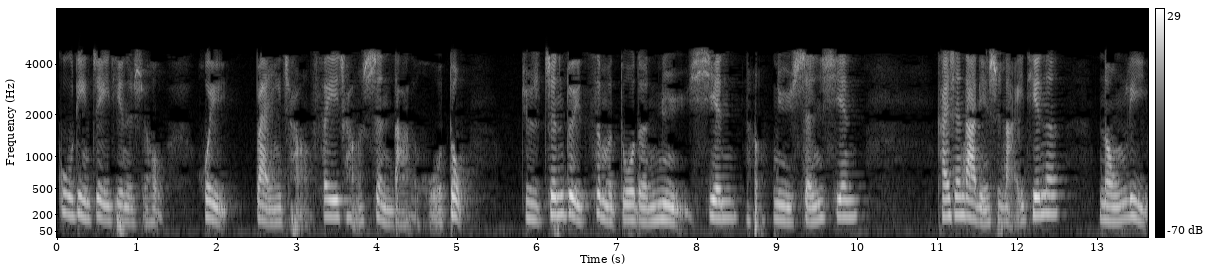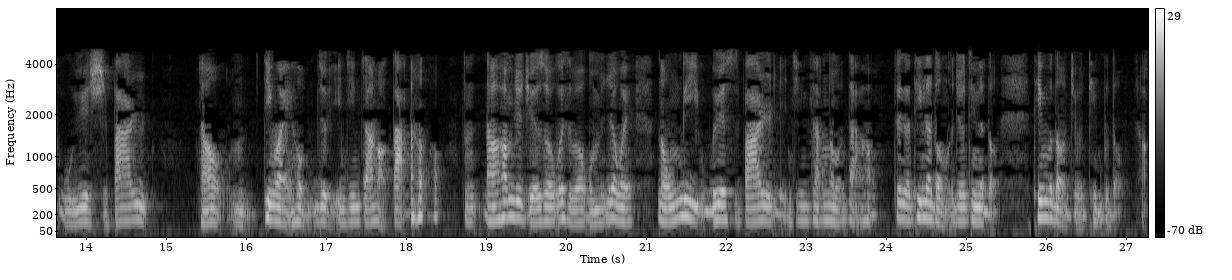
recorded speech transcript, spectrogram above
固定这一天的时候会。办一场非常盛大的活动，就是针对这么多的女仙、女神仙。开山大典是哪一天呢？农历五月十八日。然后，嗯，听完以后，我们就眼睛张好大，嗯，然后他们就觉得说，为什么我们认为农历五月十八日眼睛张那么大？哈，这个听得懂的就听得懂，听不懂就听不懂。好，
